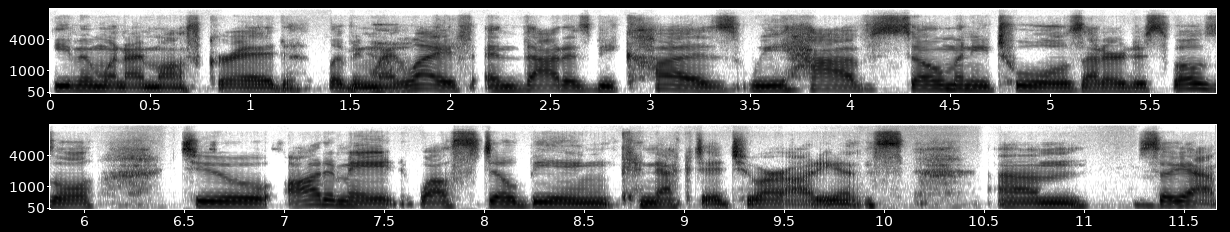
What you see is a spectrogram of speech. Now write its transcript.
even when I'm off grid living yeah. my life. And that is because we have so many tools at our disposal to automate while still being connected to our audience. Um, so yeah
